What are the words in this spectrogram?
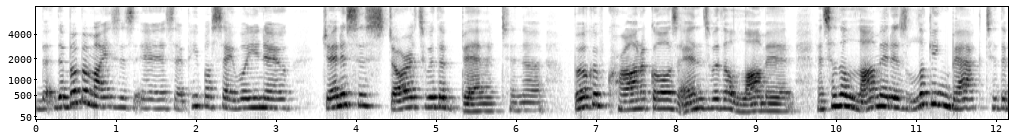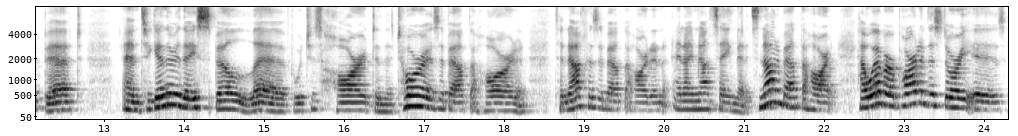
the, the Bubba Mises is that people say, well, you know, Genesis starts with a bet and the Book of Chronicles ends with a Lamed. And so the Lamed is looking back to the bet and together they spell Lev, which is heart, and the Torah is about the heart, and Tanakh is about the heart. And, and I'm not saying that it's not about the heart. However, part of the story is,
